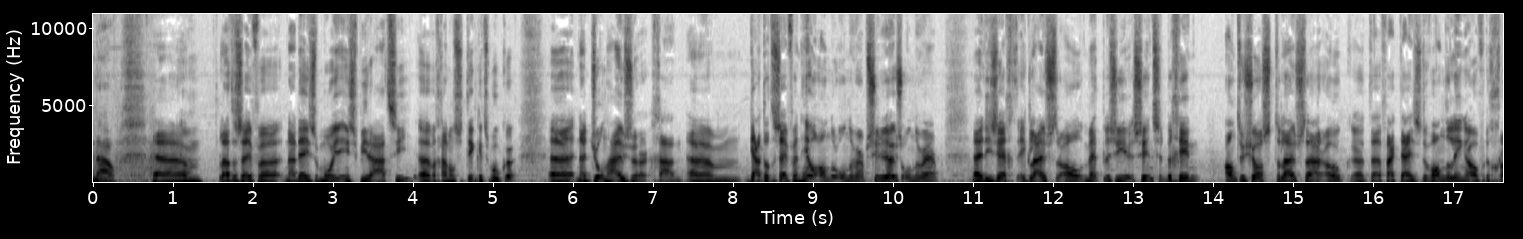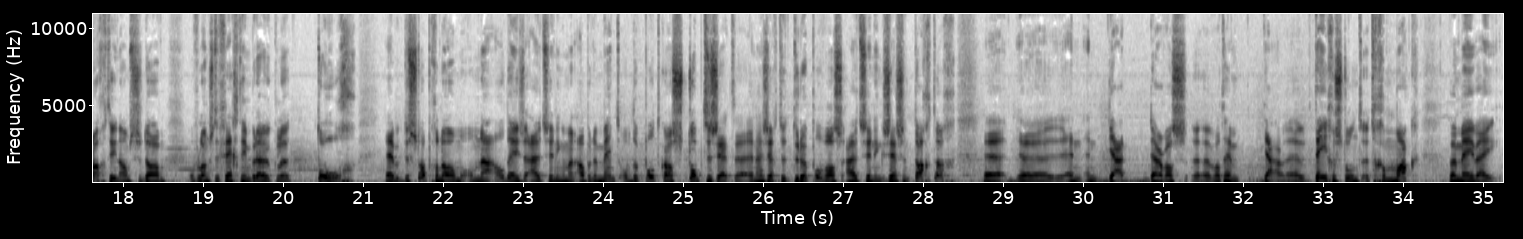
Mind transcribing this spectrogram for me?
Nou, um, laten we eens even naar deze mooie inspiratie. Uh, we gaan onze tickets boeken. Uh, naar John Huizer gaan. Um, ja, dat is even een heel ander onderwerp, serieus onderwerp. Uh, die zegt: Ik luister al met plezier sinds het begin enthousiast luisteraar ook. Uh, vaak tijdens de wandelingen over de grachten in Amsterdam of langs de vecht in Breukelen. Toch heb ik de stap genomen om na al deze uitzendingen mijn abonnement op de podcast stop te zetten. En hij zegt de druppel was uitzending 86. Uh, uh, en, en ja, daar was wat hem ja, tegenstond het gemak waarmee wij,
